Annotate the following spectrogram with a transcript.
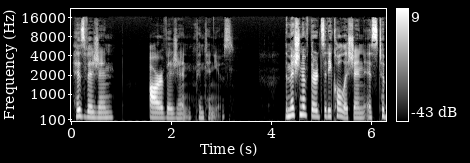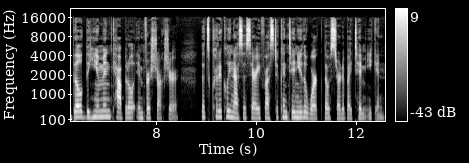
His vision, our vision continues. The mission of Third City Coalition is to build the human capital infrastructure that's critically necessary for us to continue the work that was started by Tim Egan.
